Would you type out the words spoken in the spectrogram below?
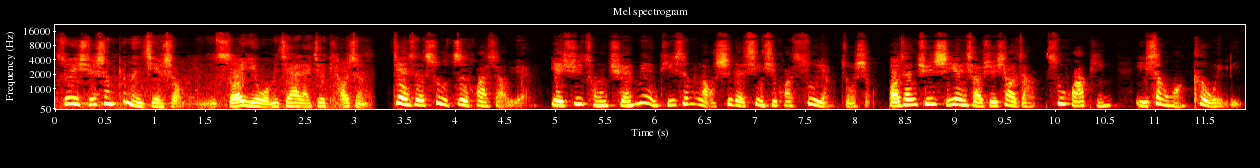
所以学生不能接受，所以我们接下来就调整。建设数字化校园，也需从全面提升老师的信息化素养着手。宝山区实验小学校长苏华平以上网课为例。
